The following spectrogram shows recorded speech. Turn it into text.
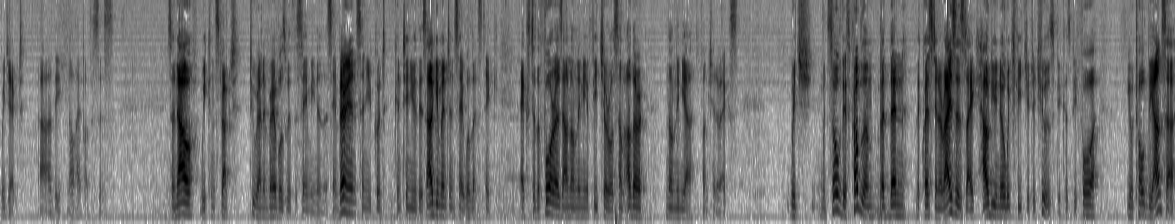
reject uh, the null hypothesis. So now we construct two random variables with the same mean and the same variance, and you could continue this argument and say, well, let's take x to the 4 as our nonlinear feature or some other nonlinear function of x, which would solve this problem. But then the question arises, like, how do you know which feature to choose? Because before you're told the answer,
